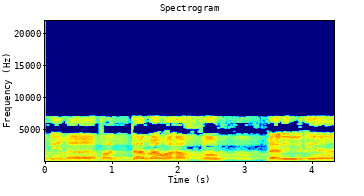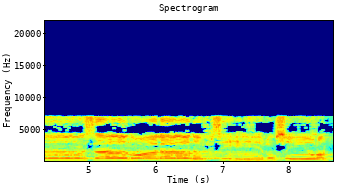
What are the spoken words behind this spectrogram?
بما قدم وأخر. بل الإنسان على نفسه بصيرة.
